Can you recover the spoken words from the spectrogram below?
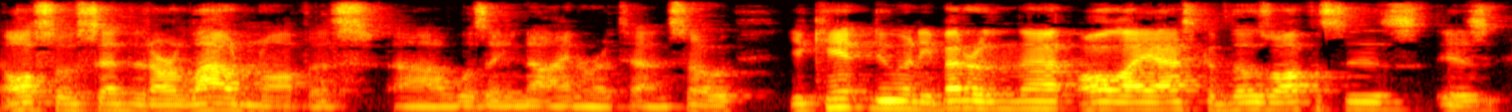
also said that our Loudoun office uh, was a 9 or a 10. So you can't do any better than that. All I ask of those offices is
